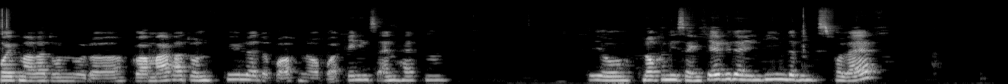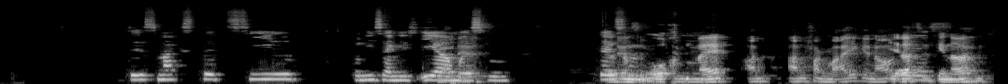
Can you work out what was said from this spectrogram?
Halbmarathon oder gar Marathon fühle. Da brauche ich noch ein paar Trainingseinheiten. Ja, nachher ist eigentlich eh wieder in Wien der Wings for Life. Das nächste Ziel. Dann ist eigentlich eher ja, einmal so der ist am 8. Mai. An, Anfang Mai, genau. Ja, ist, genau. Ähm,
